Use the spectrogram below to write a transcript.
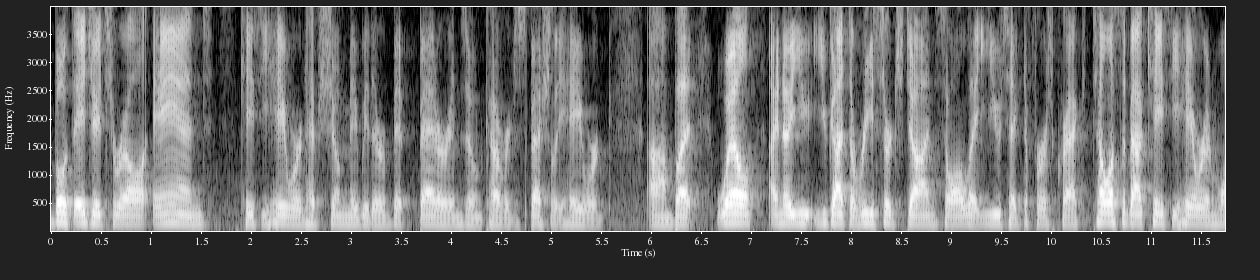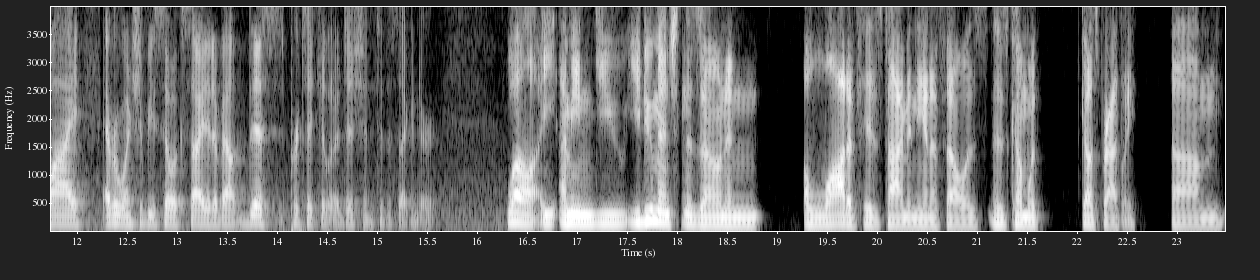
both AJ Terrell and Casey Hayward have shown maybe they're a bit better in zone coverage, especially Hayward. Um, but Will, I know you you got the research done, so I'll let you take the first crack. Tell us about Casey Hayward and why everyone should be so excited about this particular addition to the secondary. Well, I mean, you you do mention the zone, and a lot of his time in the NFL has has come with Gus Bradley, um,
